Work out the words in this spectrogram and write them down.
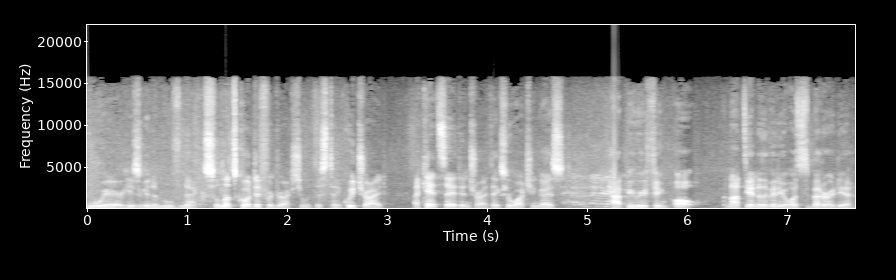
where he's going to move next. So let's go a different direction with this tank. We tried. I can't say I didn't try. Thanks for watching, guys. Happy reefing. Oh, not the end of the video. What's the better idea?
